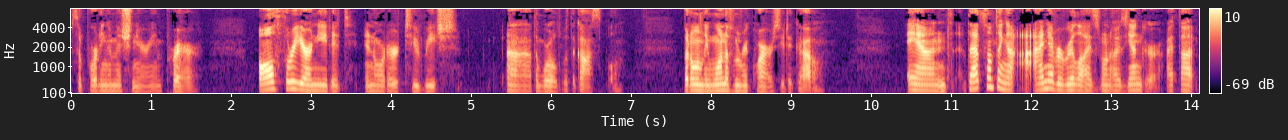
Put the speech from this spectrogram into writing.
supporting a missionary in prayer. All three are needed in order to reach uh, the world with the gospel, but only one of them requires you to go. And that's something I, I never realized when I was younger. I thought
